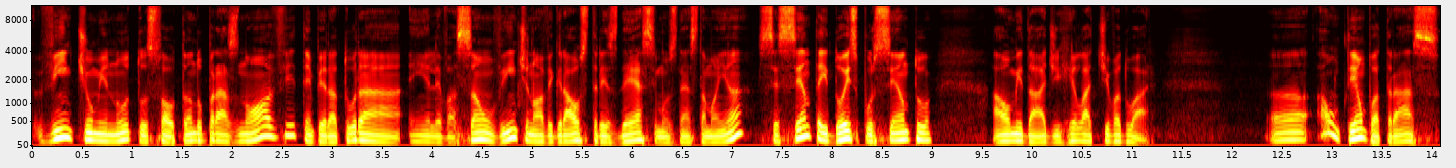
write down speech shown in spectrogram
21 minutos faltando para as 9, temperatura em elevação 29 graus 3 décimos nesta manhã, 62% a umidade relativa do ar. Uh, há um tempo atrás,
